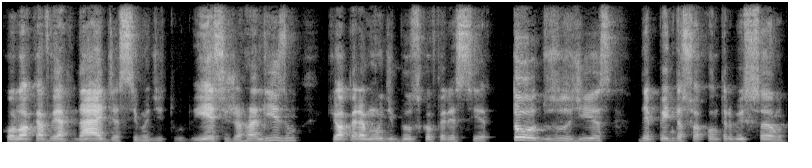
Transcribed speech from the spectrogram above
coloca a verdade acima de tudo. E esse jornalismo que Opera Mundi busca oferecer todos os dias depende da sua contribuição,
